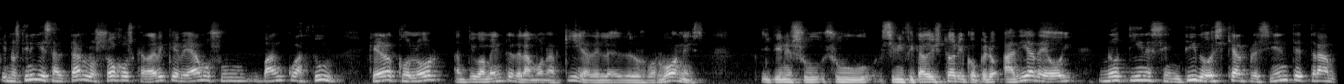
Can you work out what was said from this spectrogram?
que nos tiene que saltar los ojos cada vez que veamos un banco azul, que era el color antiguamente de la monarquía, de, los Borbones y tiene su, su, significado histórico, pero a día de hoy no tiene sentido. Es que al presidente Trump,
